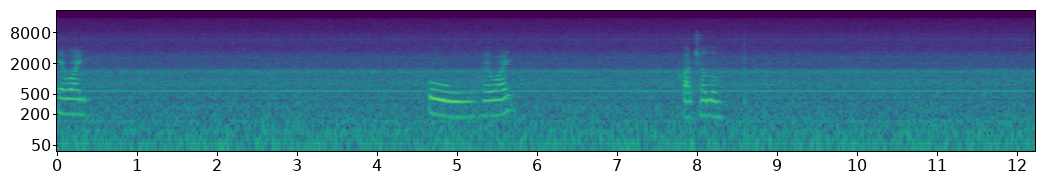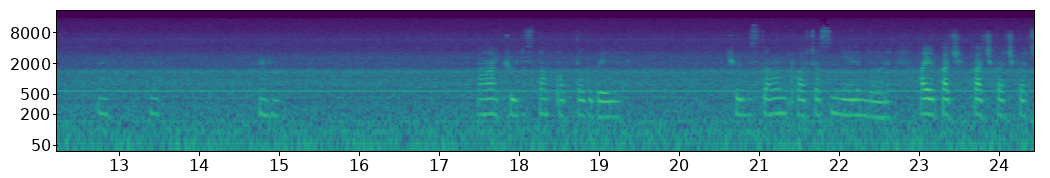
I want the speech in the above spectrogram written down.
Heval. Oo, heval. Kaçalım. Ha Kürdistan patladı beyler. Kürdistan'ın parçasını yiyelim bari. Hayır kaç kaç kaç kaç.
